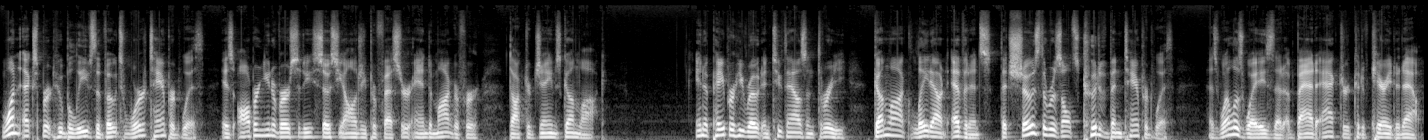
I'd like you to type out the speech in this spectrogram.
One expert who believes the votes were tampered with is Auburn University sociology professor and demographer Dr. James Gundlach. In a paper he wrote in 2003, Gundlach laid out evidence that shows the results could have been tampered with, as well as ways that a bad actor could have carried it out.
